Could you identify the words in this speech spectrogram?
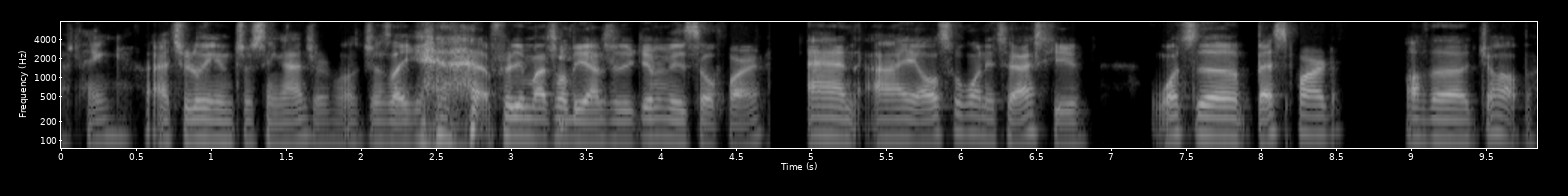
I think that's really interesting answer. Well, just like pretty much all the answers you've given me so far. And I also wanted to ask you, what's the best part of the job?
